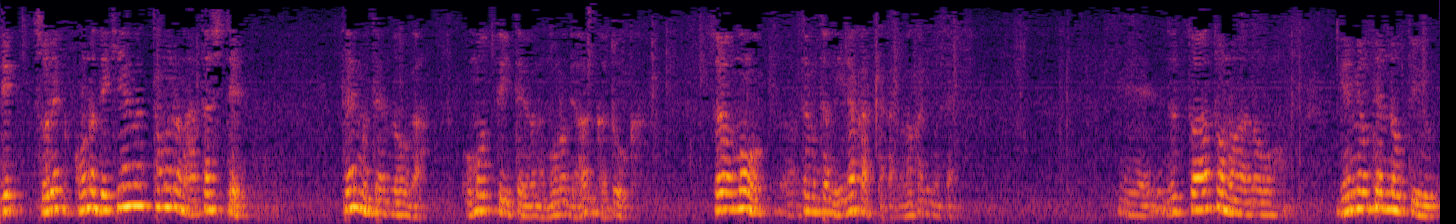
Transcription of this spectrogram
でそれこの出来上がったものが果たして天武天皇が思っていたようなものであるかどうか。それはもう天武天皇いなかったから分かりません、えー、ずっと後のあの元明天皇という、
